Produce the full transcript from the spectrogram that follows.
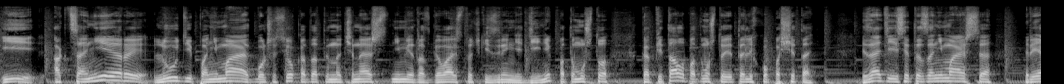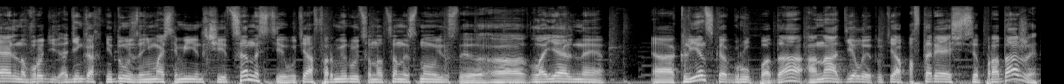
И акционеры, люди понимают больше всего, когда ты начинаешь с ними разговаривать с точки зрения денег, потому что капитала, потому что это легко посчитать. И знаете, если ты занимаешься реально, вроде о деньгах не думаешь, занимаешься меньшие ценности, у тебя формируется на ценность ну, э, лояльная э, клиентская группа, да, она делает у тебя повторяющиеся продажи,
